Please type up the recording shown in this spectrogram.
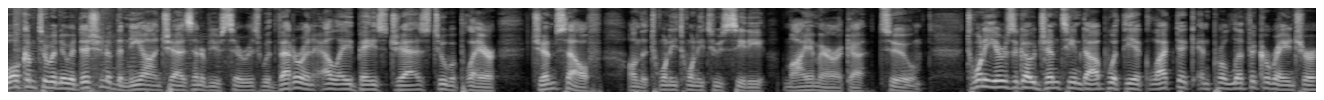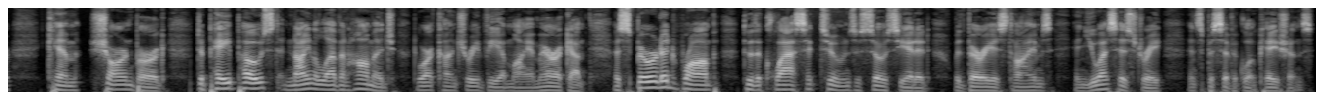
Welcome to a new edition of the Neon Jazz interview series with veteran LA based jazz tuba player Jim Self on the 2022 CD My America 2. 20 years ago, Jim teamed up with the eclectic and prolific arranger Kim Scharnberg to pay post 9 11 homage to our country via My America, a spirited romp through the classic tunes associated with various times in U.S. history and specific locations.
